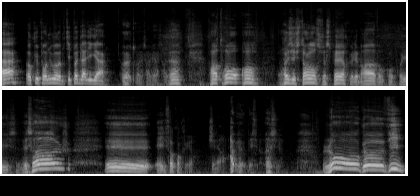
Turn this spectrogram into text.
Hein Occupons-nous un petit peu de la Ligue 1. Oui, très, bien, très bien. Rentrons en résistance. J'espère que les braves ont compris ce message. Et, et il faut conclure, Ah. Longue vie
